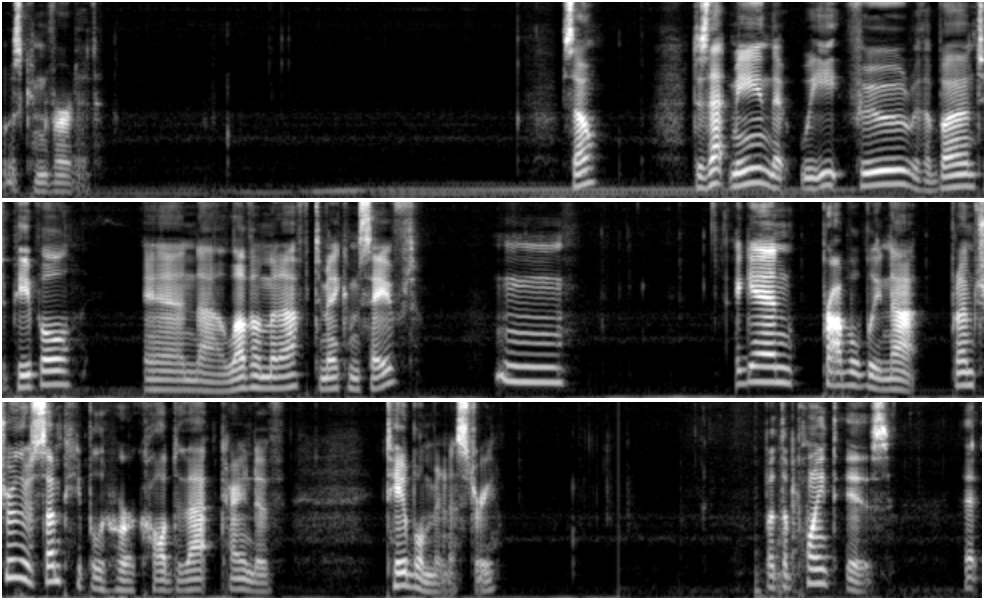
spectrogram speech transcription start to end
was converted. So, does that mean that we eat food with a bunch of people and uh, love them enough to make them saved? Hmm. Again, probably not. But I'm sure there's some people who are called to that kind of table ministry. But the point is that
